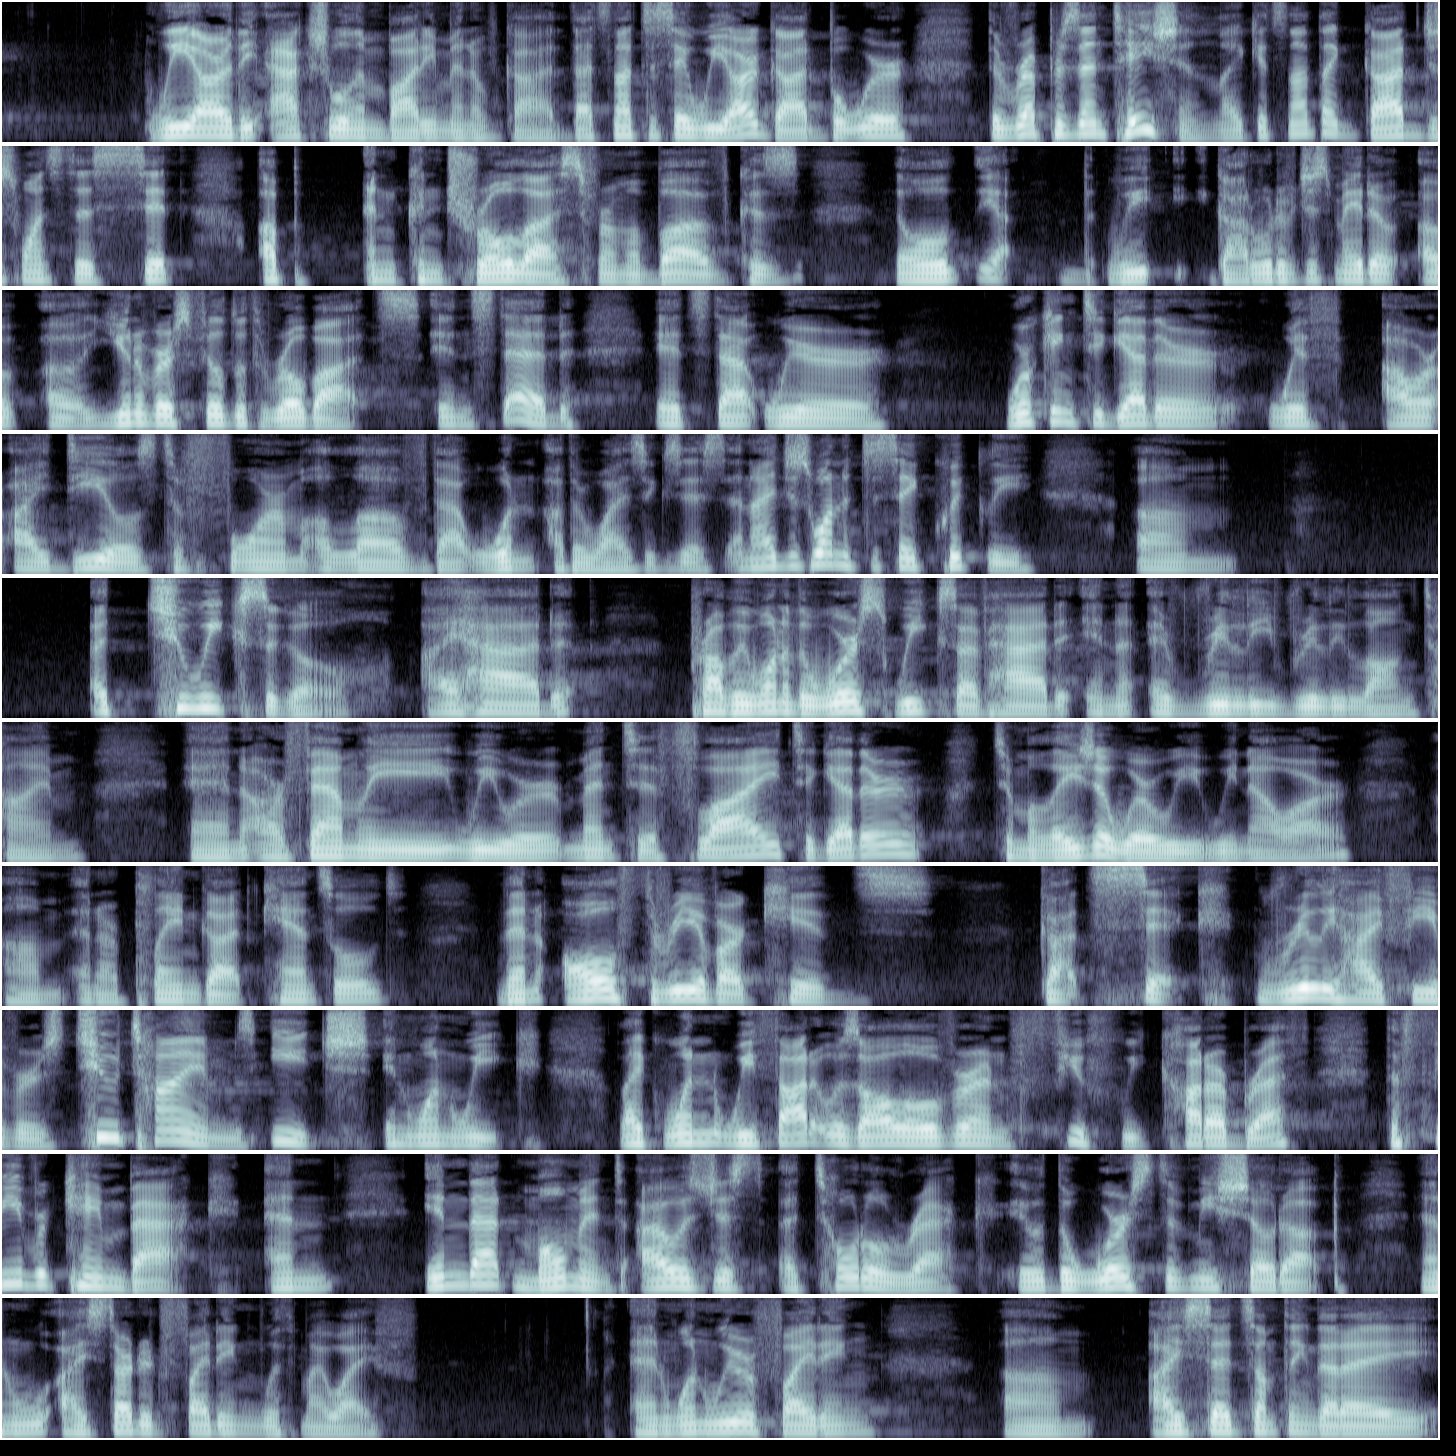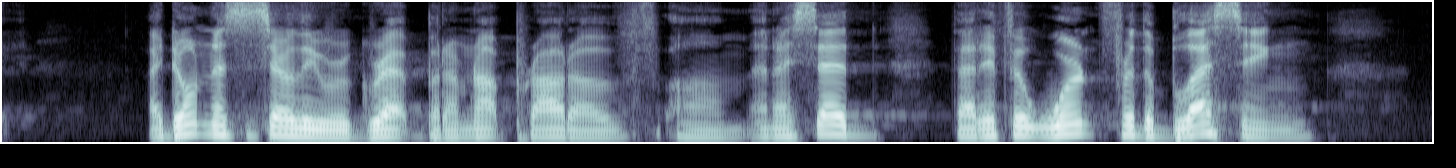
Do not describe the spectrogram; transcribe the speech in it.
we are the actual embodiment of God. That's not to say we are God, but we're the representation. Like it's not like God just wants to sit up and control us from above because the whole yeah we God would have just made a, a, a universe filled with robots. Instead, it's that we're working together with our ideals to form a love that wouldn't otherwise exist. And I just wanted to say quickly, um, uh, two weeks ago, I had probably one of the worst weeks I've had in a really, really long time. And our family, we were meant to fly together to Malaysia, where we, we now are. Um, and our plane got canceled. Then all three of our kids got sick, really high fevers, two times each in one week. Like when we thought it was all over and phew, we caught our breath, the fever came back. And in that moment, I was just a total wreck. It, the worst of me showed up, and I started fighting with my wife. And when we were fighting, um, I said something that I I don't necessarily regret, but I'm not proud of. Um, and I said that if it weren't for the blessing,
